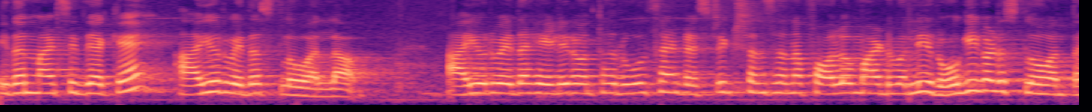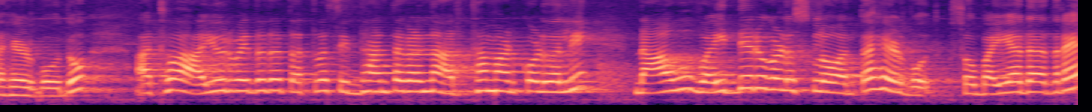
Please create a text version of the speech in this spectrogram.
ಇದನ್ನು ಮಾಡಿಸಿದ್ಯಾಕೆ? ಆಯುರ್ವೇದ ಸ್ಲೋ ಅಲ್ಲ. ಆಯುರ್ವೇದ ಹೇಳಿರುವಂಥ ರೂಲ್ಸ್ ಆ್ಯಂಡ್ ರೆಸ್ಟ್ರಿಕ್ಷನ್ಸನ್ನು ಫಾಲೋ ಮಾಡುವಲ್ಲಿ ರೋಗಿಗಳು ಸ್ಲೋ ಅಂತ ಹೇಳ್ಬೋದು. ಅಥವಾ ಆಯುರ್ವೇದದ ತತ್ವ ಸಿದ್ಧಾಂತಗಳನ್ನು ಅರ್ಥ ಮಾಡ್ಕೊಳ್ಳುವಲ್ಲಿ ನಾವು ವೈದ್ಯರುಗಳು ಸ್ಲೋ ಅಂತ ಹೇಳ್ಬೋದು. ಸೊ ಬೈಯೋದಾದರೆ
